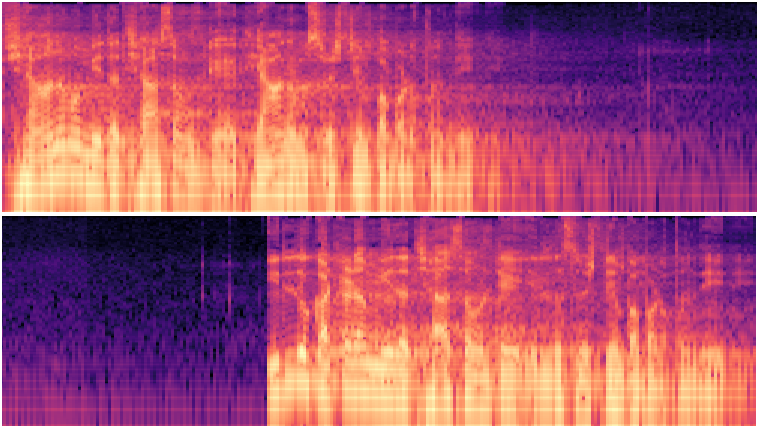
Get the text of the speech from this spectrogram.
ధ్యానము మీద ధ్యాస ఉంటే ధ్యానం సృష్టింపబడుతుంది. ఇల్లు కట్టడం మీద ధ్యాస ఉంటే ఇల్లు సృష్టింపబడుతుంది.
